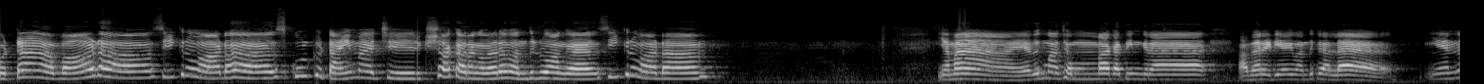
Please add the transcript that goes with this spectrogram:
ஒட்டா வாடா சீக்கிரம் வாடா. ஸ்கூலுக்கு டைம் ஆயிடுச்சு. ரிக்ஷாக்காரங்க வேற வந்துடுவாங்க. சீக்கிரம் வாடா. ஏம்மா எதுக்குமா சும்மா கத்தின்கிற அதான் ரெடியாகி வந்துட்டேன்ல. என்ன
